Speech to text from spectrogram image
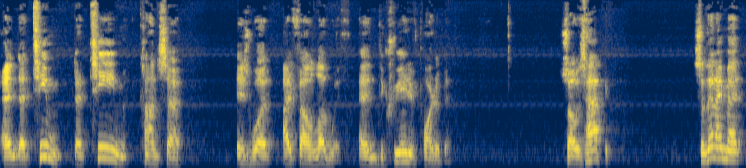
and that team that team concept is what I fell in love with, and the creative part of it. So I was happy. So then I met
